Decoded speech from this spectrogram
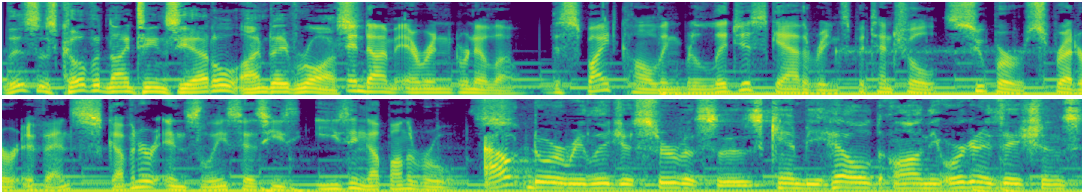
This is COVID 19 Seattle. I'm Dave Ross. And I'm Aaron Granillo. Despite calling religious gatherings potential super spreader events, Governor Inslee says he's easing up on the rules. Outdoor religious services can be held on the organization's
